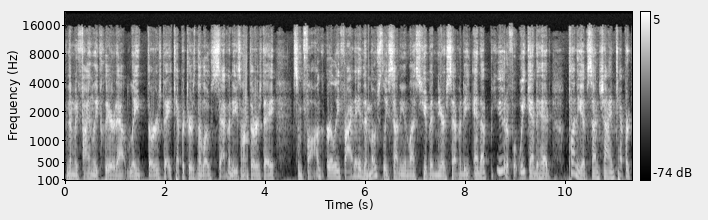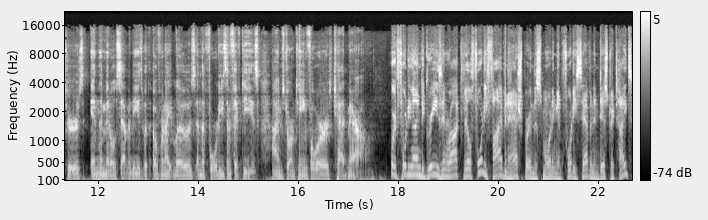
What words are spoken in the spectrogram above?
and then we finally clear it out late Thursday. Temperatures in the low 70s on Thursday. Some fog early Friday, then mostly sunny and less humid near 70, and a beautiful weekend ahead. Plenty of sunshine, temperatures in the middle 70s with overnight lows in the 40s and 50s. I'm Storm Team 4's Chad Merrill. We're at 49 degrees in Rockville, 45 in Ashburn this morning, and 47 in District Heights.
